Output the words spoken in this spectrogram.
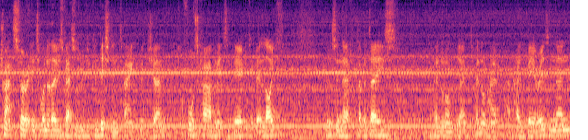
transfer it into one of those vessels with your conditioning tank, which um, sort of force carbonates the beer, gives it a bit of life, and it's in there for a couple of days, depending on you know depending on how, how the beer is, and then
